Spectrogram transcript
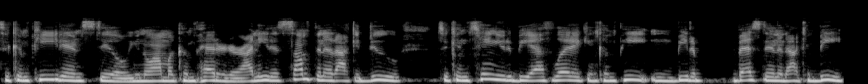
to compete in still. You know, I'm a competitor. I needed something that I could do to continue to be athletic and compete and be the best in it I can be.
